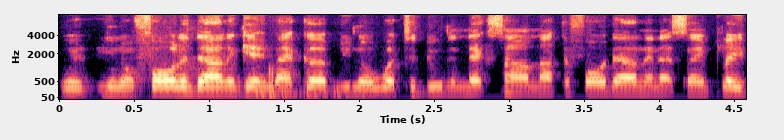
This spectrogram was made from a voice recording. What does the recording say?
with you know falling down and getting back up, you know what to do the next time, not to fall down in that same place.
